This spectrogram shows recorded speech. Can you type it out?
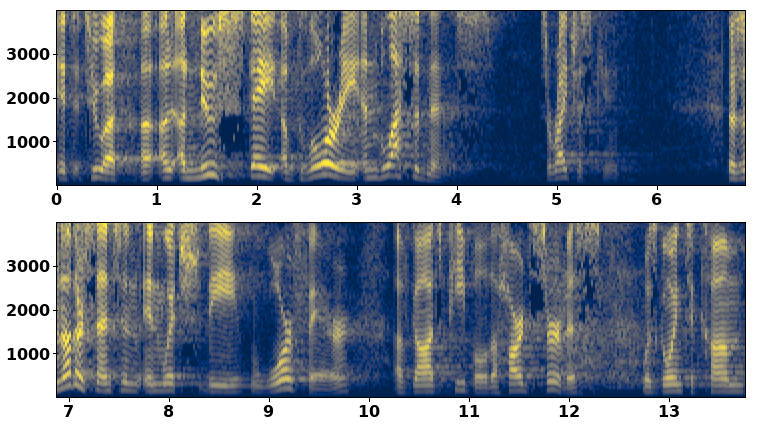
it to a, a, a new state of glory and blessedness. He's a righteous king. There's another sense in, in which the warfare of God's people, the hard service, was going to come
